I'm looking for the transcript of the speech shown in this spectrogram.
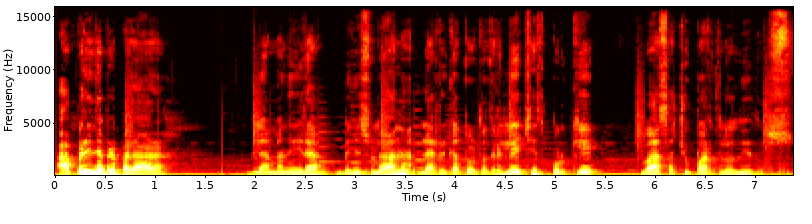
Aprende a preparar la manera venezolana, la rica torta tres leches, porque vas a chuparte los dedos.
